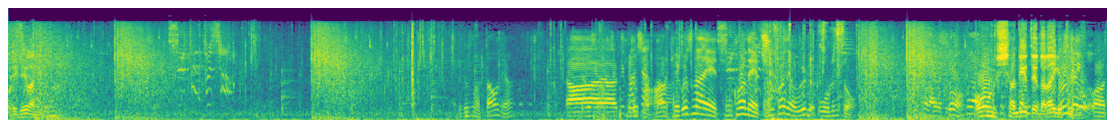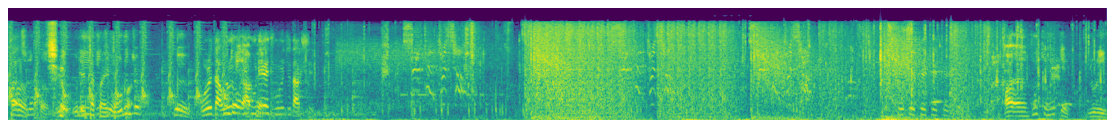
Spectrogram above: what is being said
우리 기억 아니구나. 개구스나 다운이야? 아, 개구스나 아 개구스나의 중컨에 중컨에 올, 오른쪽 어우 씨 안되겠다 나가야겠다. 오른쪽 어아 따로 질렀어 우리. 오른쪽 그 오른다, 우리, 컨테이너 우리. 우리 오른쪽 낚시. 킬킬킬킬킬. 아 해킹 해킹 우리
